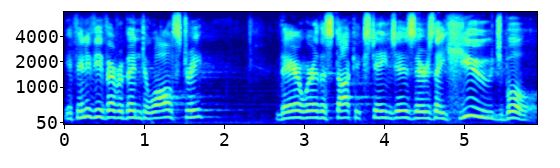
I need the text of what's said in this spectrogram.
If any of you have ever been to Wall Street, there where the stock exchange is, there's a huge bull.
